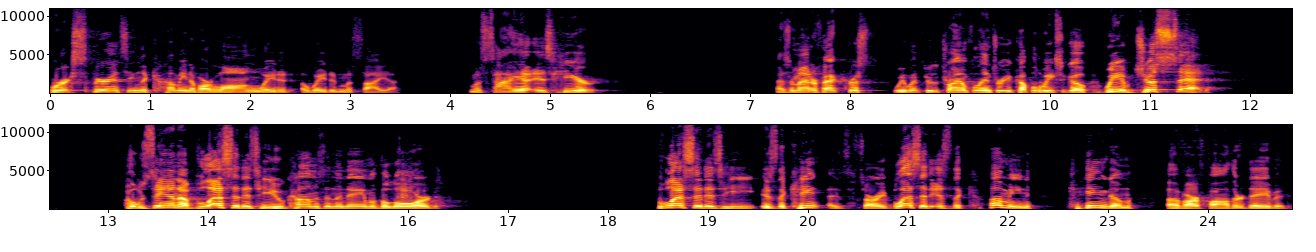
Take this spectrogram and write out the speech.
We're experiencing the coming of our long waited, awaited Messiah. Messiah is here. As a matter of fact, Chris, we went through the triumphal entry a couple of weeks ago. We have just said Hosanna, blessed is he who comes in the name of the Lord. Blessed is he is the king sorry, blessed is the coming kingdom of our father David.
